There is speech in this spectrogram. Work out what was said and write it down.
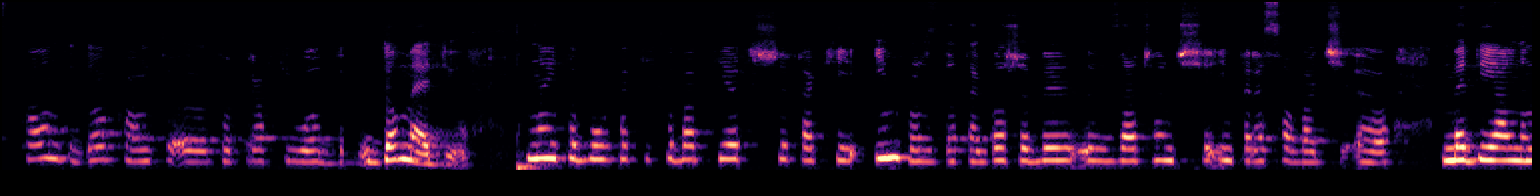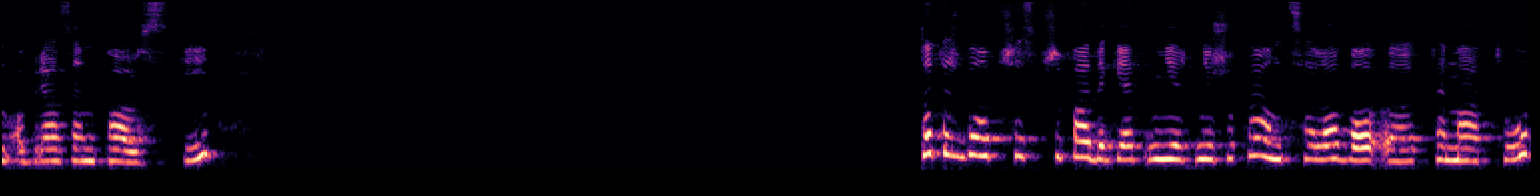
skąd, dokąd e, to trafiło do, mediów. No i to był taki chyba pierwszy taki impuls do tego, żeby zacząć się interesować e, medialnym obrazem Polski. To też było przez przypadek. Ja nie, nie szukałam celowo e, tematu,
